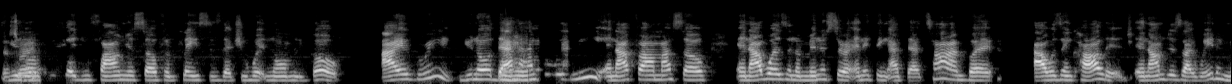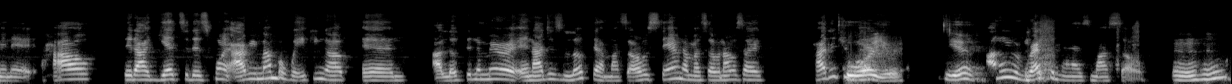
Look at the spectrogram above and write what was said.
That's you know, right. you said you found yourself in places that you wouldn't normally go. I agree. You know, that Mhm. happened with me. And I found myself, and I wasn't a minister or anything at that time, but I was in college. And I'm just like, wait a minute, how did I get to this point? I remember waking up and I looked in the mirror and I just looked at myself. I was staring at myself and I was like, how did you? Who are you? Yeah. I don't even recognize myself. Mm-hmm.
